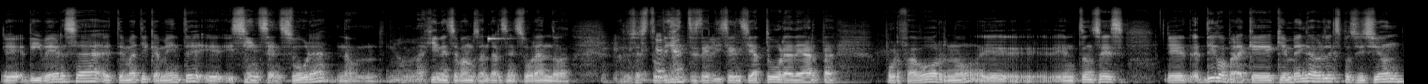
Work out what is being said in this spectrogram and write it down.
eh, diversa eh, temáticamente, sin censura. No, imagínense, vamos a andar censurando a los estudiantes de licenciatura de ARPA por favor, ¿no? Eh, entonces, eh, digo, para que quien venga a ver la exposición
